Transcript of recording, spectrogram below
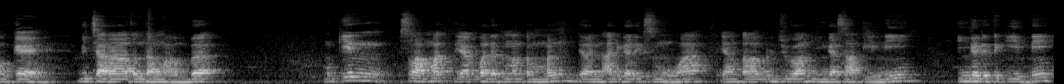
Oke, bicara tentang maba, mungkin selamat ya kepada teman-teman dan adik-adik semua yang telah berjuang hingga saat ini, hingga detik ini,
